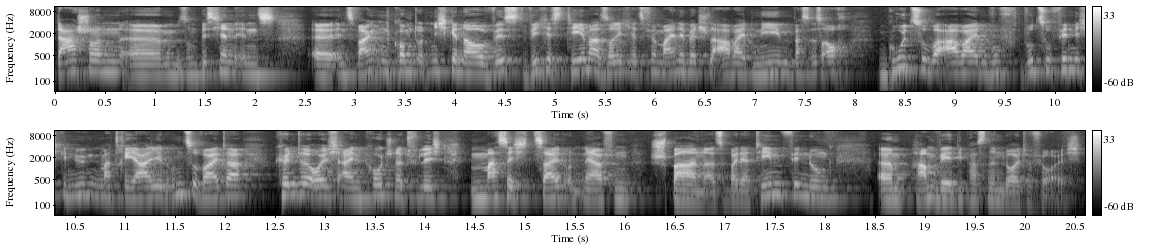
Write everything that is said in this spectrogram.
da schon ähm, so ein bisschen ins, äh, ins Wanken kommt und nicht genau wisst, welches Thema soll ich jetzt für meine Bachelorarbeit nehmen, was ist auch gut zu bearbeiten, wo, wozu finde ich genügend Materialien und so weiter, könnte euch ein Coach natürlich massig Zeit und Nerven sparen. Also bei der Themenfindung ähm, haben wir die passenden Leute für euch.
